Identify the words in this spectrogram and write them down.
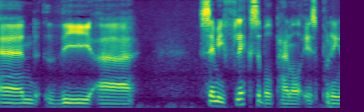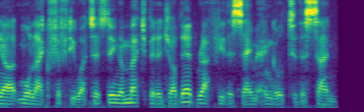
and the uh, semi-flexible panel is putting out more like 50 watts. So it's doing a much better job. They're at roughly the same angle to the sun.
